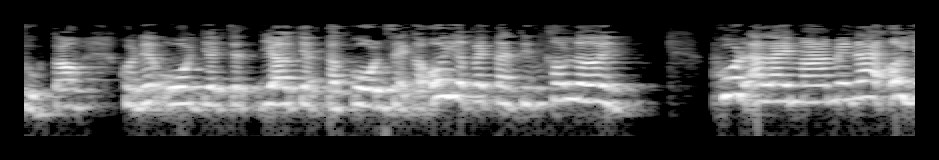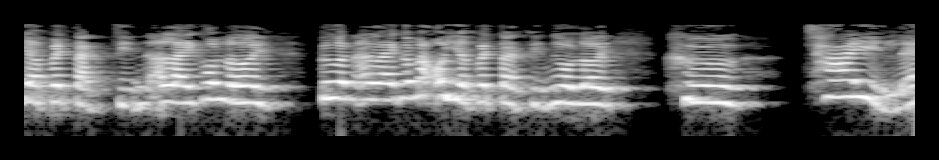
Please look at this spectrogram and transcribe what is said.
ถูกต้อง คนนี้โอ้ยอย่าจะอยาจะตะโกนใส่กันโอ้ยอย่าไปตัดสินเขาเลย พูดอะไรมาไม่ได้ โอ้ยอย่าไปตัดสินอะไรเขาเลย เตือนอะไรก็ไม่โอ้ยอย่าไปตัดสินเขาเลย คือใช่และ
